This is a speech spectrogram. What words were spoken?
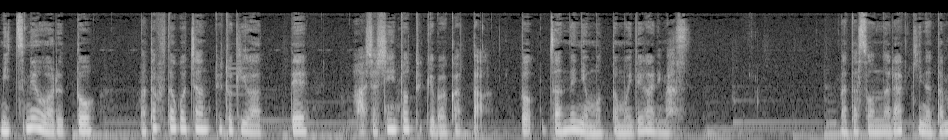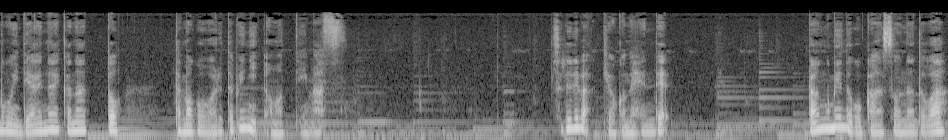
3つ目を割るとまた双子ちゃんという時があってあ写真撮っておけばよかったと残念に思った思い出がありますまたそんなラッキーな卵に出会えないかなと卵を割るたびに思っていますそれでは今日この辺で番組へのご感想などは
